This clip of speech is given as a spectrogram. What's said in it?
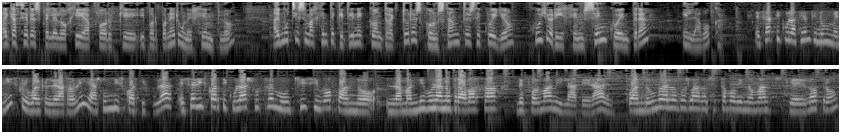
Hay que hacer espeleología porque, y por poner un ejemplo, hay muchísima gente que tiene contracturas constantes de cuello cuyo origen se encuentra en la boca. Esa articulación tiene un menisco igual que el de las rodillas, un disco articular. Ese disco articular sufre muchísimo cuando la mandíbula no trabaja de forma bilateral. Cuando uno de los dos lados se está moviendo más que el otro,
